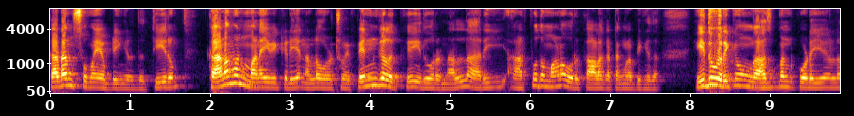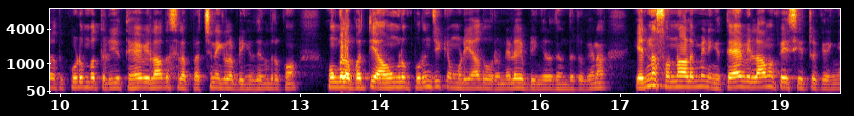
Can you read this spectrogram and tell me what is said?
கடன் சுமை அப்படிங்கிறது தீரும். கணவன் மனைவிக்கிடையே நல்ல ஒற்றுமை. பெண்களுக்கு இது ஒரு நல்ல அரி அற்புதமான ஒரு காலகட்டங்கள் அப்படிங்கிறது. இது வரைக்கும் உங்கள் ஹஸ்பண்ட் கூடயோ அல்லது குடும்பத்திலேயோ தேவையில்லாத சில பிரச்சனைகள் அப்படிங்கிறது இருந்திருக்கும். உங்களை பற்றி அவங்களும் புரிஞ்சிக்க முடியாத ஒரு நிலை அப்படிங்கிறது இருந்துட்டு ஏன்னா என்ன சொன்னாலுமே நீங்கள் தேவையில்லாமல் பேசிகிட்டு இருக்கிறீங்க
